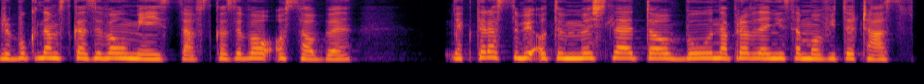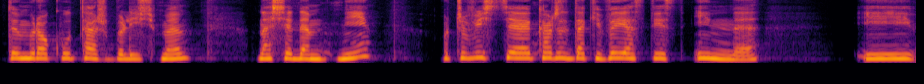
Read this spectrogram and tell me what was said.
że Bóg nam wskazywał miejsca, wskazywał osoby. Jak teraz sobie o tym myślę, to był naprawdę niesamowity czas. W tym roku też byliśmy na 7 dni Oczywiście każdy taki wyjazd jest inny I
